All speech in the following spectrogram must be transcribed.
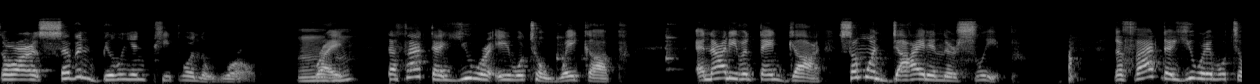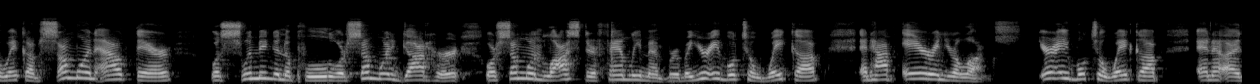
there are seven billion people in the world, mm-hmm. right? The fact that you were able to wake up and not even thank God, someone died in their sleep. The fact that you were able to wake up, someone out there was swimming in a pool or someone got hurt or someone lost their family member, but you're able to wake up and have air in your lungs. You're able to wake up and uh,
